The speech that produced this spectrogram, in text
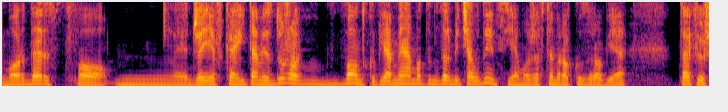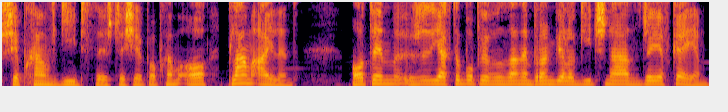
morderstwo mm, JFK i tam jest dużo wątków. Ja miałem o tym zrobić audycję, może w tym roku zrobię. Tak już się pcham w gips, to jeszcze się popcham o Plum Island. O tym, jak to było powiązane broń biologiczna z JFK-em,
